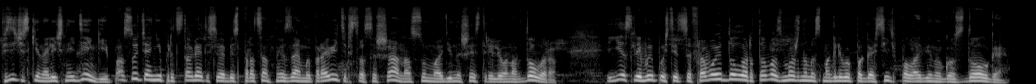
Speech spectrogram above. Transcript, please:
Физические наличные деньги. И по сути они представляют из себя беспроцентные займы правительства США на сумму 1,6 триллионов долларов. И если выпустить цифровой доллар, то, возможно, мы смогли бы погасить половину госдолга.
